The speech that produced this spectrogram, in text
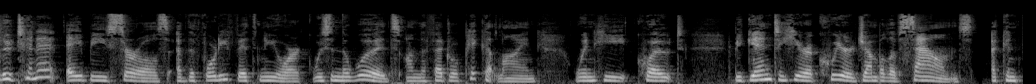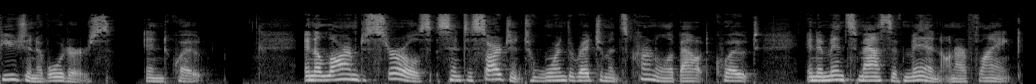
Lieutenant A.B. Searles of the 45th New York was in the woods on the federal picket line when he, quote, began to hear a queer jumble of sounds, a confusion of orders, end quote. An alarmed Searles sent a sergeant to warn the regiment's colonel about, quote, an immense mass of men on our flank.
